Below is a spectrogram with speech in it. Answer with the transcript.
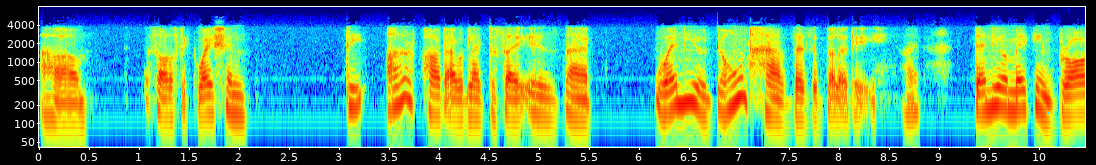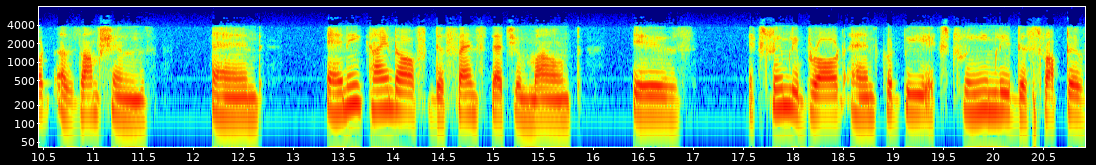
um, sort of equation. The other part I would like to say is that when you don't have visibility, right, then you're making broad assumptions and any kind of defense that you mount is extremely broad and could be extremely disruptive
